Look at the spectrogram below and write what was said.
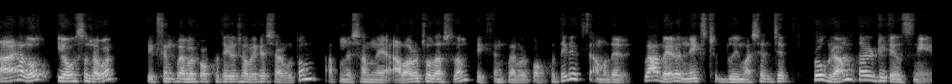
হ্যাঁ হ্যালো কি অবস্থা সবার? পিক্সেন ক্লাবের পক্ষ থেকে সবাইকে স্বাগতম। আপনাদের সামনে আবারও চলে আসলাম পিক্সেন ক্লাবের পক্ষ থেকে। আমাদের ক্লাবের নেক্সট দুই মাসের যে প্রোগ্রাম তার ডিটেলস নিয়ে।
